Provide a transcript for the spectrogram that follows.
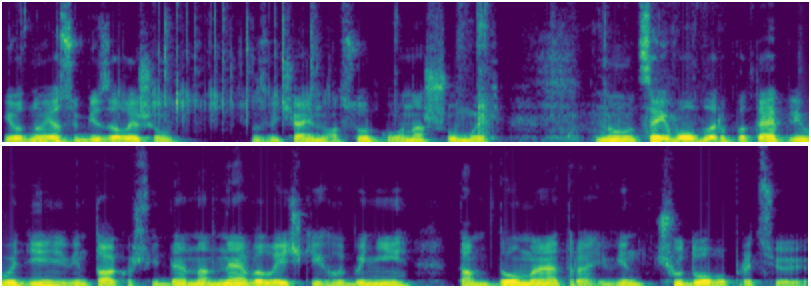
І одну я собі залишив звичайну асурку, вона шумить. Ну, цей воблер по теплій воді, він також йде на невеличкій глибині, там до метра, і він чудово працює.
